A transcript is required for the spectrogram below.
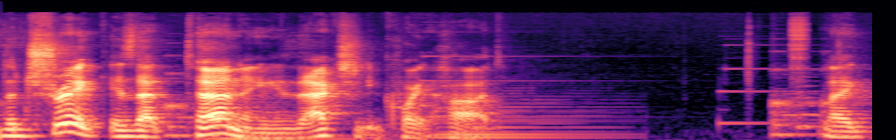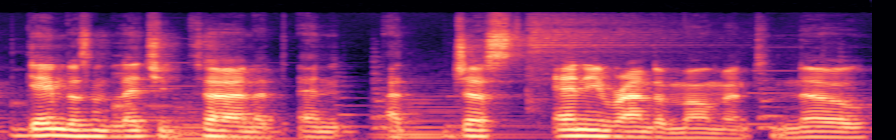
The trick is that turning is actually quite hard. Like, game doesn't let you turn at, and at just any random moment. No,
